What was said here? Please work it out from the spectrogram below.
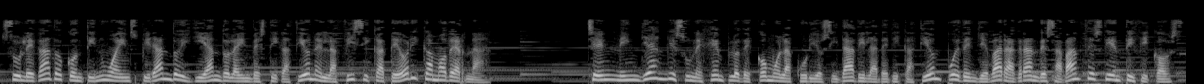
Su legado continúa inspirando y guiando la investigación en la física teórica moderna. Chen Ning Yang es un ejemplo de cómo la curiosidad y la dedicación pueden llevar a grandes avances científicos.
